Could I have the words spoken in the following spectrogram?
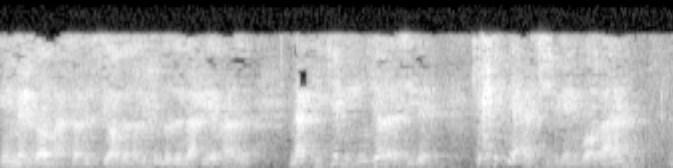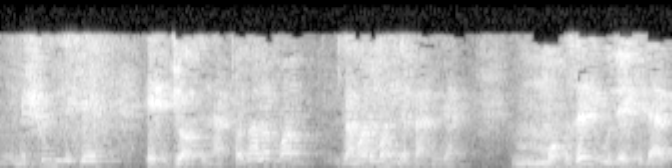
این مقدار مصرف سیاه دانه بهشون داده بقیه مرض. نتیجه به اینجا رسیده. که خیلی عجیبه. یعنی واقعا نشون میده که اعجاز نتازه حالا ما زمان ما اینو فهمیدن. معذری بوده که در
